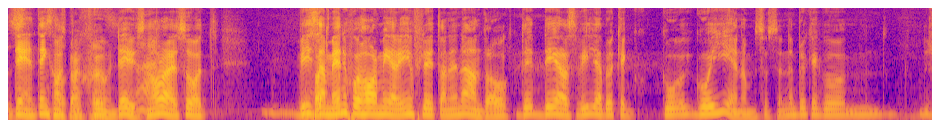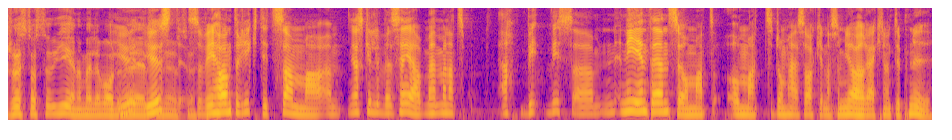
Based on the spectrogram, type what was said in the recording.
Det är inte en konspiration, det är ju snarare så att vissa människor har mer inflytande än andra och de, deras vilja brukar gå, gå igenom. Så, den brukar gå, röstas igenom eller vad det nu är. Ju, just det, så. vi har inte riktigt samma, jag skulle väl säga, men, men att ja, vi, vissa, ni är inte ense om att, om att de här sakerna som jag har räknat upp nu,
